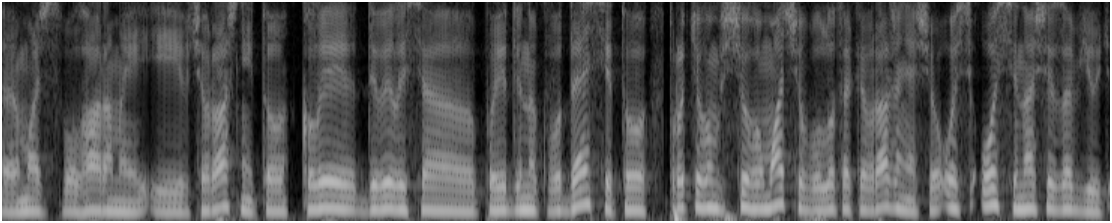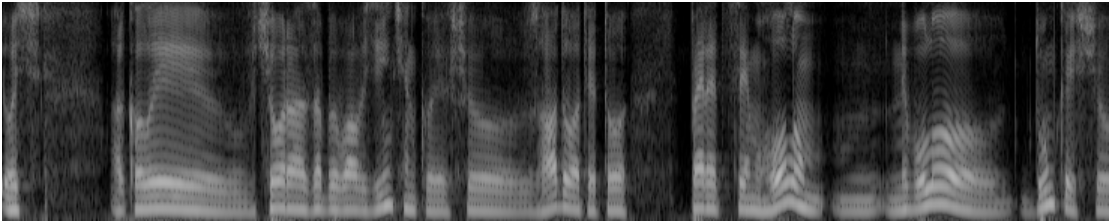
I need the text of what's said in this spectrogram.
е, матч з болгарами і вчорашній, то коли дивилися поєдинок в Одесі, то протягом всього матчу було таке враження, що ось ось і наші заб'ють. Ось. А коли вчора забивав Зінченко, якщо згадувати, то перед цим голом не було думки, що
